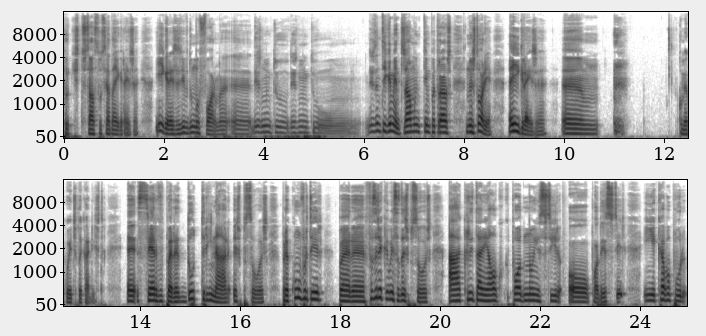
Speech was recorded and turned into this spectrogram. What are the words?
porque isto está associado à igreja. E a igreja vive de uma forma, uh, desde muito, desde muito, desde antigamente, já há muito tempo atrás na história. A igreja, um, como é que eu ia te explicar isto? Uh, serve para doutrinar as pessoas, para converter, para fazer a cabeça das pessoas a acreditar em algo que pode não existir ou pode existir e acaba por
